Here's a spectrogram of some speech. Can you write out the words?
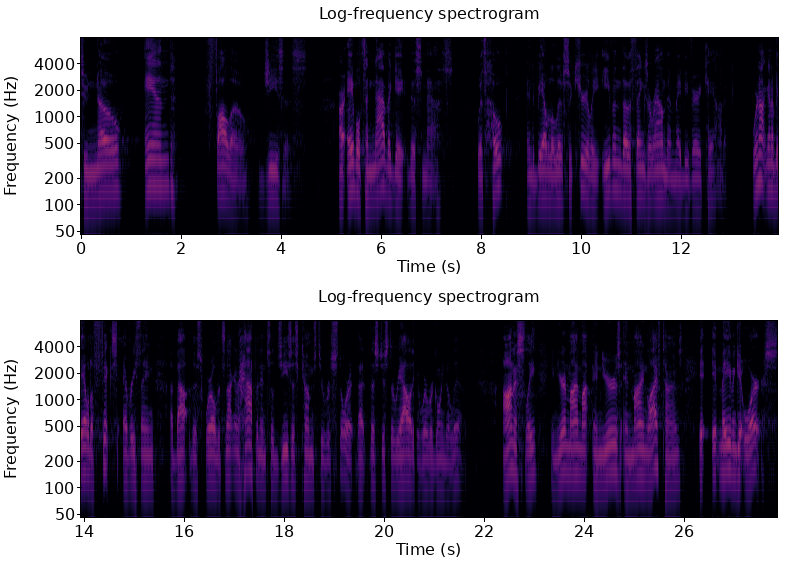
to know and follow Jesus are able to navigate this mess with hope and to be able to live securely, even though things around them may be very chaotic. We're not going to be able to fix everything about this world. It's not going to happen until Jesus comes to restore it. That, that's just the reality of where we're going to live. Honestly, in, your and my, in yours and mine lifetimes, it, it may even get worse.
